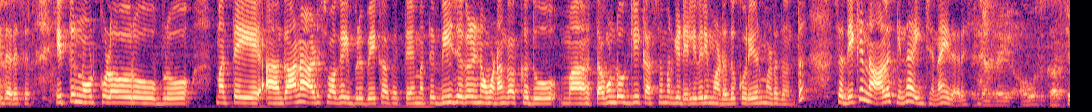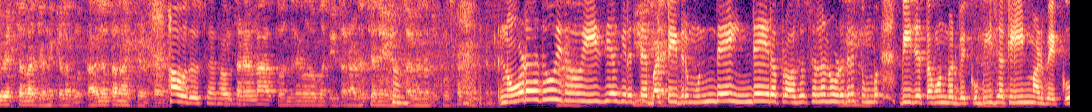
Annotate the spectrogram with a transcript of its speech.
ಇದ್ದಾರೆ ಸರ್. ಇತ್ತು ನೋಡ್ಕೊಳ್ಳೋರು ಒಬ್ಬರು ಮತ್ತು ಗಾನ ಆಡಿಸುವಾಗ ಇಬ್ಬರು ಬೇಕಾಗುತ್ತೆ ಮತ್ತು ಬೀಜಗಳನ್ನ ಒಣಗಾಕೋದು ಮ ತಗೊಂಡೋಗಿ ಕಸ್ಟಮರ್ಗೆ ಡೆಲಿವರಿ ಮಾಡೋದು ಕೊರಿಯರ್ ಮಾಡೋದು ಅಂತ ಸದ್ಯಕ್ಕೆ ನಾಲ್ಕಿಂದ ಐದು ಜನ ಇದ್ದಾರೆ ಸರ್. ಅವ್ರದ್ದು ಖರ್ಚು ವೆಚ್ಚ ಎಲ್ಲ ಜನಕ್ಕೆಲ್ಲ ಗೊತ್ತಾಗಲಿ ಅಂತ ನಾನು ಕೇಳ್ತಾ ಇದ್ದೆ. ಹೌದು ಸರ್ ಈ ಹೌದು ಎಲ್ಲ ತೊಂದರೆಗಳು ಮತ್ತೆ ಈ ಥರ ಅಡಚಣೆ ಇರ್ತವೆ ಅನ್ನೋದಕ್ಕೋಸ್ಕರ. ನೋಡೋದು ಇದು ಈಸಿಯಾಗಿರುತ್ತೆ ಬಟ್ ಇದ್ರ ಮುಂದೆ ಹಿಂದೆ ಇರೋ ಪ್ರಾಸೆಸ್ ಎಲ್ಲ ನೋಡಿದ್ರೆ ತುಂಬ ಬೀಜ ತಗೊಂಡ್ ಬರಬೇಕು ಬೀಜ ಕ್ಲೀನ್ ಮಾಡಬೇಕು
